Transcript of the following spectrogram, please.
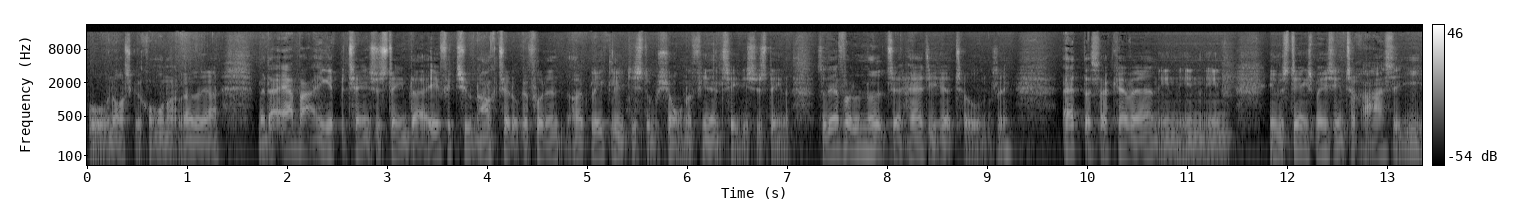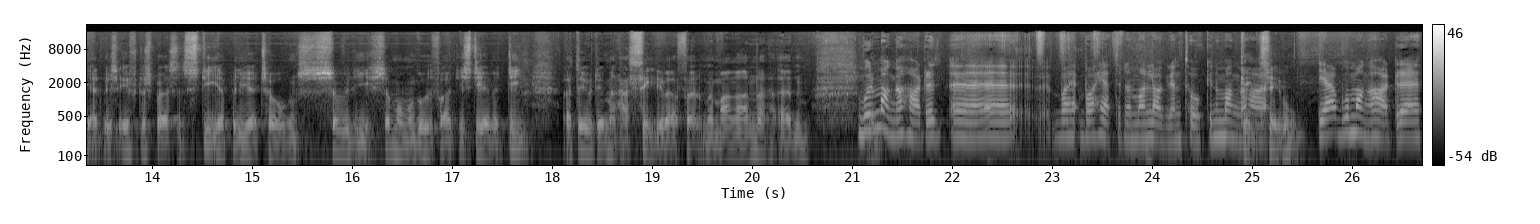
bruge norske kroner, hvad ved jeg. Men der er bare ikke et betalingssystem, der er effektivt nok til, at du kan få den øjeblikkelige distribution og finansielle i systemet. Så derfor er du nødt til at have de her tokens. Ikke? At der så kan være en, en, en investeringsmæssig interesse i, at hvis efterspørgselen stiger på de her tokens, så, vil de, så må man gå ud fra, at de stiger værdi, og det er jo det, man har set i hvert fald med mange andre af dem. Hvor mange har det, øh, hvad, hvad heter det, når man lager en token? Mange GTU. Har, ja, hvor mange har det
